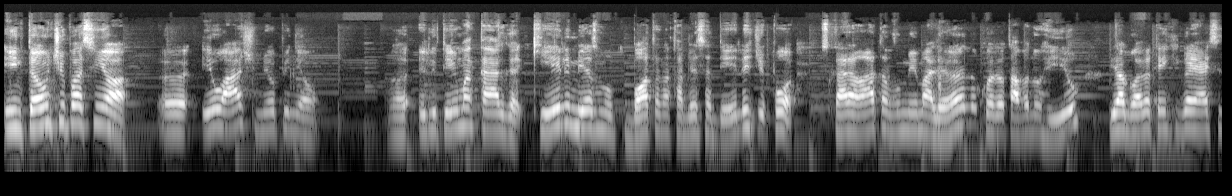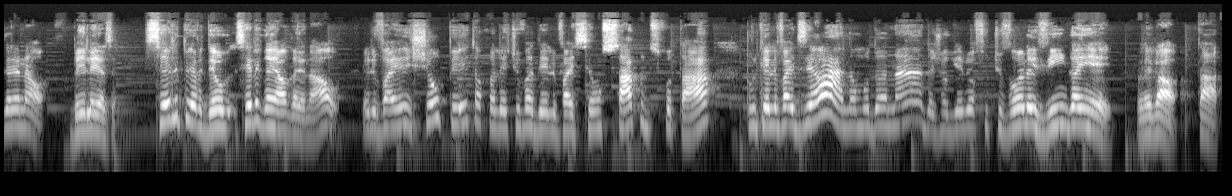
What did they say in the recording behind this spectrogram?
então, tipo assim, ó, eu acho, minha opinião, Uh, ele tem uma carga que ele mesmo bota na cabeça dele de, pô, os caras lá estavam me malhando quando eu tava no Rio e agora eu tenho que ganhar esse Grenal. Beleza. Se ele perdeu, se ele ganhar o Grenal, ele vai encher o peito a coletiva dele, vai ser um saco de escutar, porque ele vai dizer: "Ah, não mudou nada, joguei meu futebol e vim e ganhei". Legal. Tá.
